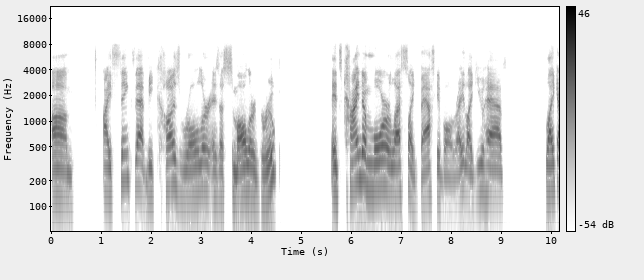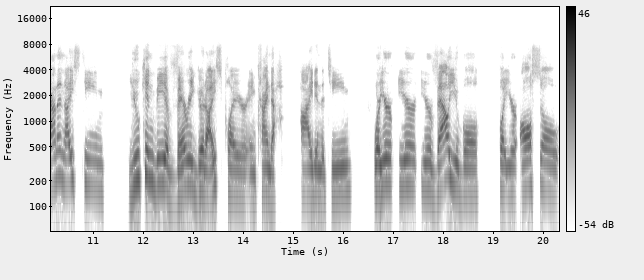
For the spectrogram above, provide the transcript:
um I think that because roller is a smaller group, it's kind of more or less like basketball, right? Like you have like on an ice team, you can be a very good ice player and kind of hide in the team where you're you're you're valuable, but you're also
